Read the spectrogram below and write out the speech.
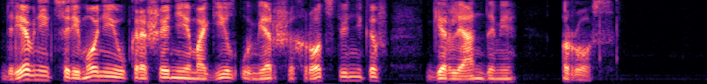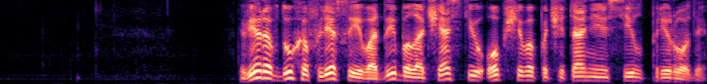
древней церемонии украшения могил умерших родственников гирляндами роз. Вера в духов леса и воды была частью общего почитания сил природы.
